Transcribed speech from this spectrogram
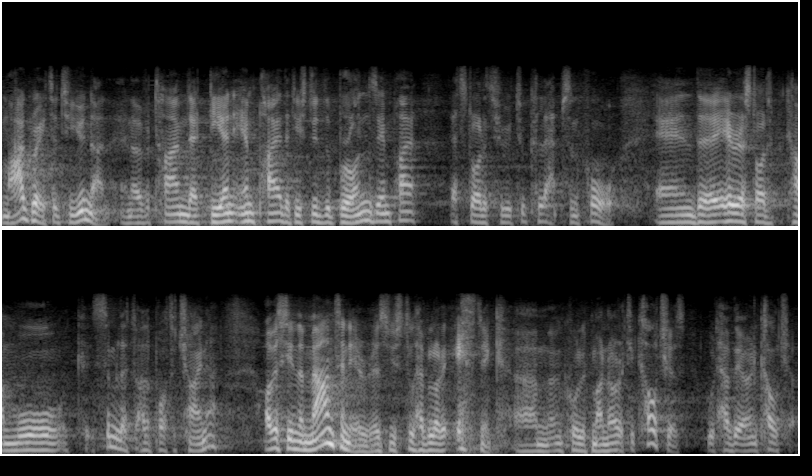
migrated to Yunnan. And over time, that Dian Empire that used to be the Bronze Empire, that started to, to collapse and fall. And the area started to become more similar to other parts of China. Obviously, in the mountain areas, you still have a lot of ethnic, um, and call it minority cultures, would have their own culture.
